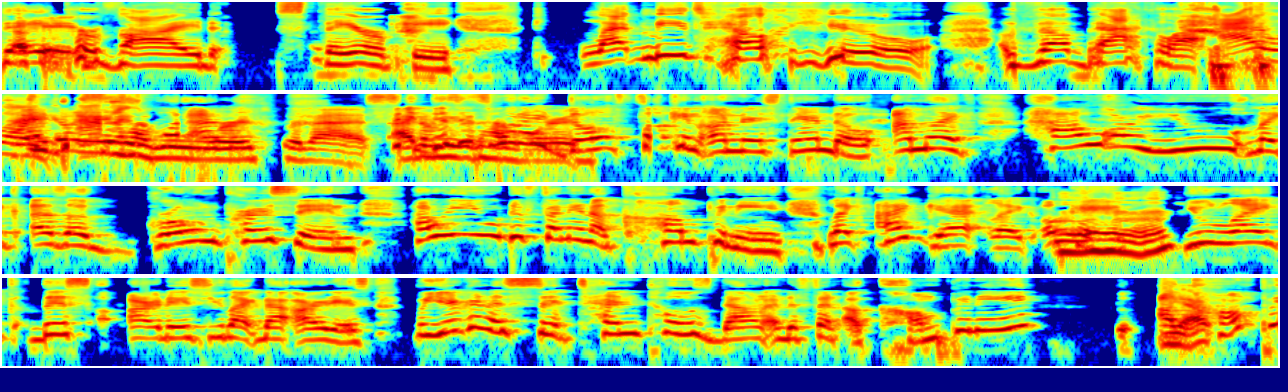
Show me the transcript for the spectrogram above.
They okay. provide therapy. Let me tell you the backlash. I like. I don't have words for that. See, I don't this is what words. I don't fucking understand though. I'm like, how are you like as a grown person? How are you defending a company? Like, I get like, okay, mm-hmm. you like this artist, you like that artist, but you're gonna sit ten toes down and defend a company, a yep. company.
